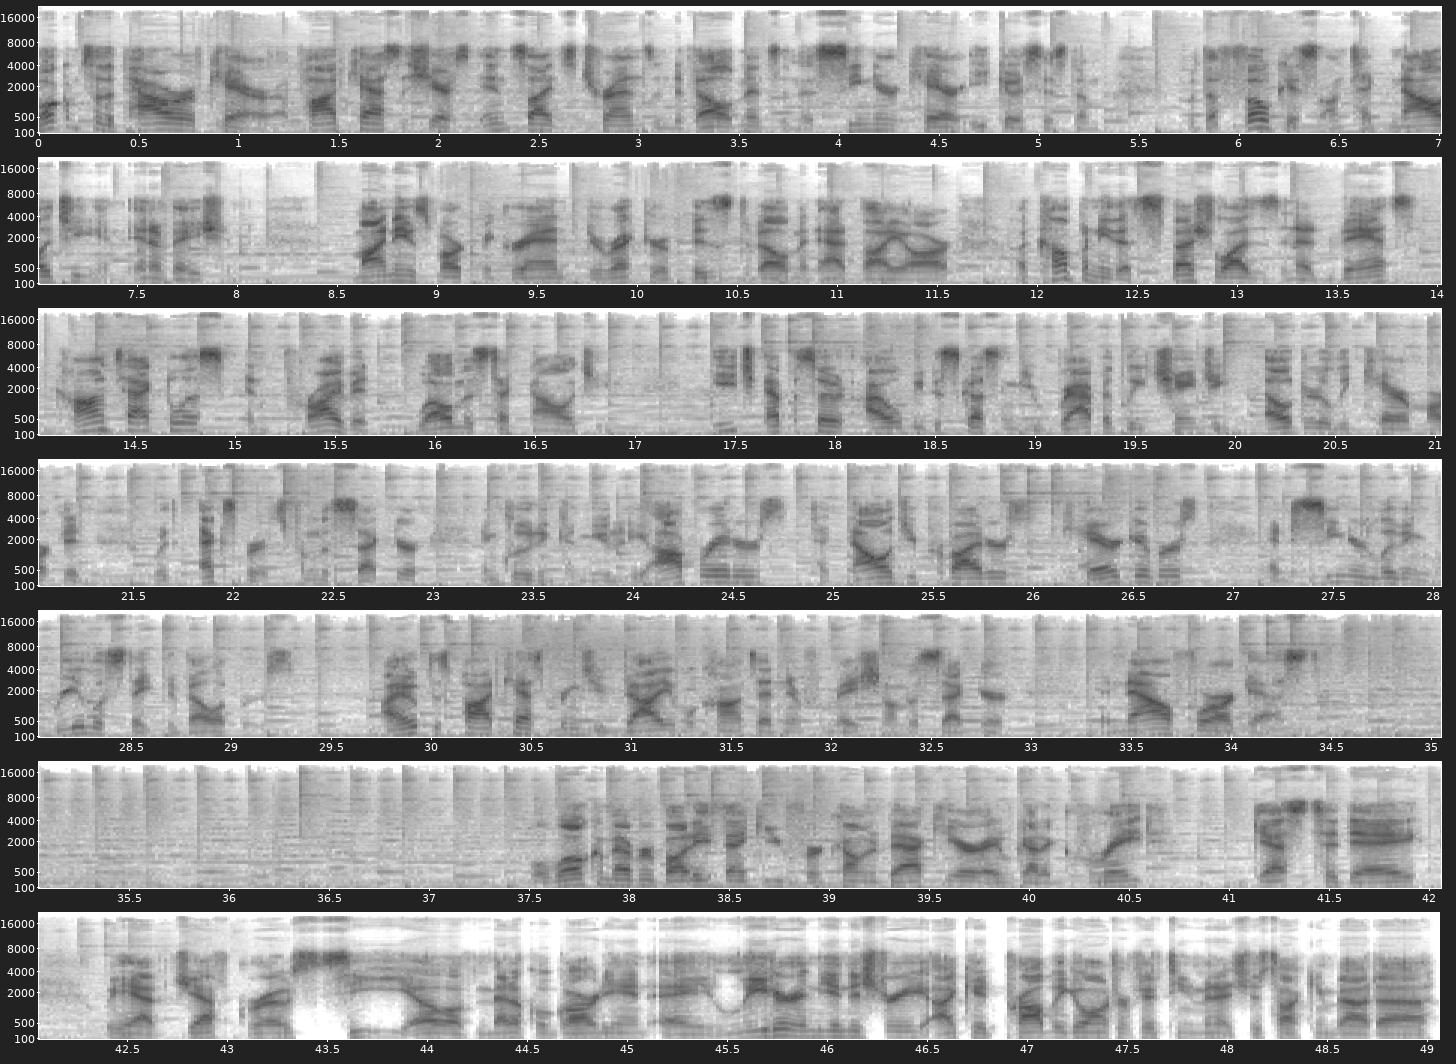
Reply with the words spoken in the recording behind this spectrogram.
Welcome to The Power of Care, a podcast that shares insights, trends, and developments in the senior care ecosystem with a focus on technology and innovation. My name is Marc McGrann, Director of Business Development at Vayyar, a company that specializes in advanced, contactless, and private wellness technology. Each episode, I will be discussing the rapidly changing elderly care market with experts from the sector, including community operators, technology providers, caregivers, and senior living real estate developers. I hope this podcast brings you valuable content and information on the sector. And now for our guest. Well, welcome everybody. Thank you for coming back here. We've got a great guest today. We have Geoff Gross, CEO of Medical Guardian, a leader in the industry. I could probably go on for 15 minutes just talking about uh,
